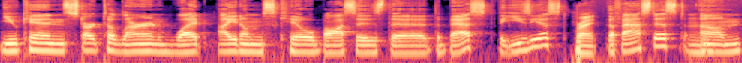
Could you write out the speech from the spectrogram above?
you can start to learn what items kill bosses the the best, the easiest, right. the fastest. Mm-hmm. Um,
